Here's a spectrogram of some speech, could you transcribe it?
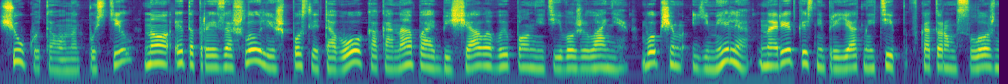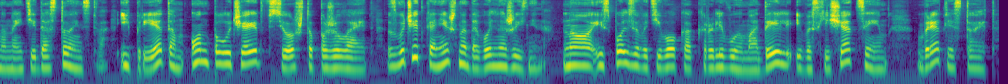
Щуку-то он отпустил, но это произошло лишь после того, как она пообещала выполнить его желание. В общем, Емеля на редкость неприятный тип, в котором сложно найти достоинство, и при этом он получает все, что пожелает. Звучит, конечно, довольно жизненно, но использовать его как ролевую модель и восхищаться им вряд ли стоит.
